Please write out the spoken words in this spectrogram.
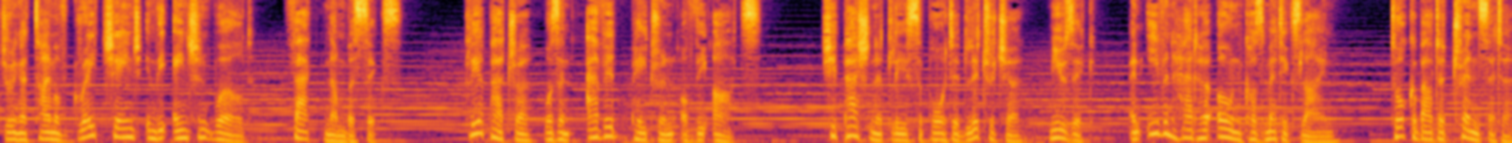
during a time of great change in the ancient world. Fact number six. Cleopatra was an avid patron of the arts. She passionately supported literature music, and even had her own cosmetics line. Talk about a trendsetter.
